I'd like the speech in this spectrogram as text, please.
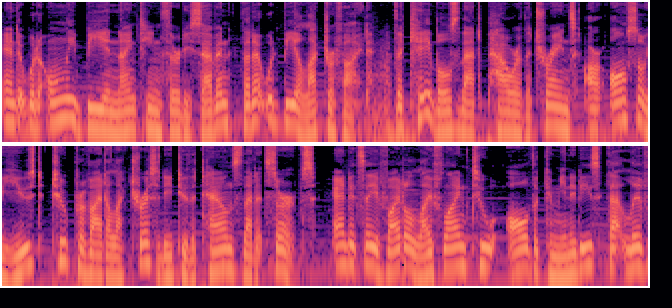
and it would only be in 1937 that it would be electrified. The cables that power the trains are also used to provide electricity to the towns that it serves, and it's a vital lifeline to all the communities that live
